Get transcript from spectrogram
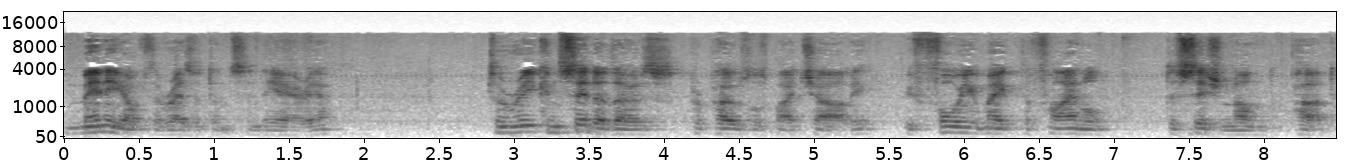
many of the residents in the area to reconsider those proposals by Charlie before you make the final decision on the PUD.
